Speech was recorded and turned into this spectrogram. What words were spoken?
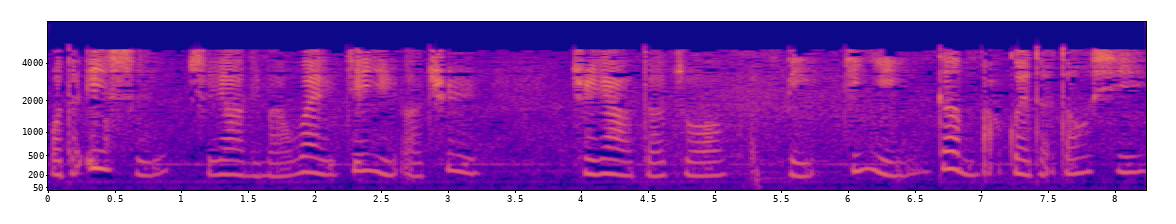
我的意思是要你们为经营而去。”却要得着比金银更宝贵的东西。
